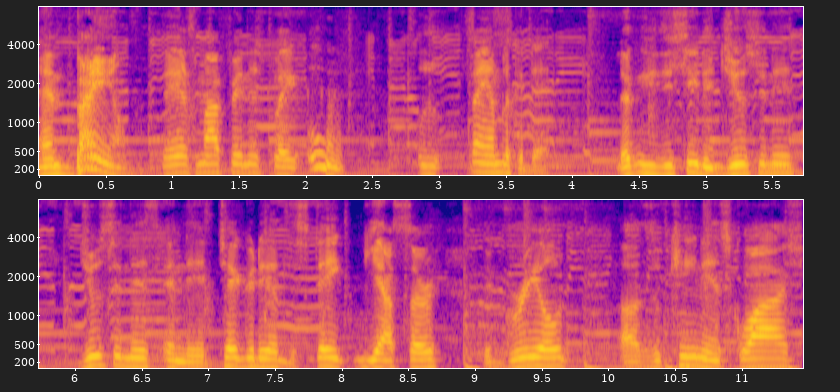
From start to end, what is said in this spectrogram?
And bam, there's my finished plate. Ooh, fam, look at that. Look, you see the juiciness? juiciness and the integrity of the steak. Yes, sir. The grilled uh, zucchini and squash.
